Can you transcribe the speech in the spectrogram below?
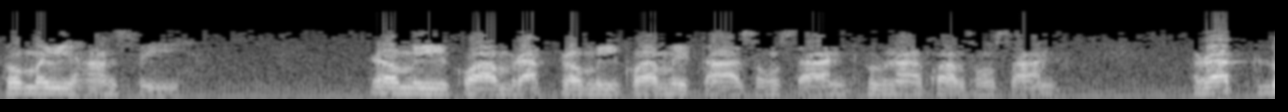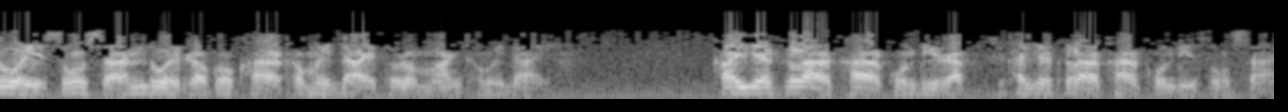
พรหมวิหารสี่ เรามีความรักเรามีความเมตตาสงสาร กรุณาความสงสาร รักด้วยสงสารด้วยเราก็ฆ่าเขาไม่ได้ทรมานเขาไม่ได้ ใครจะกล้าฆ่าคนที่รักใครจะกล้าฆ่าคนที่สงสาร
